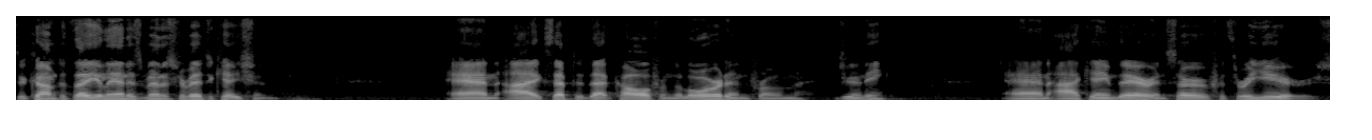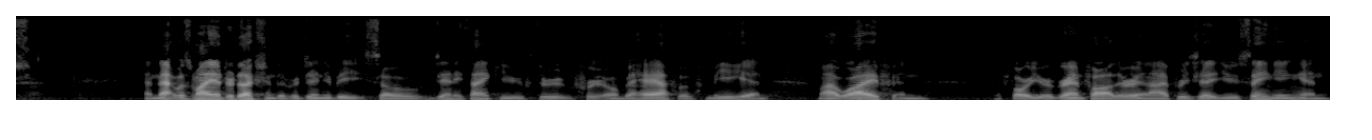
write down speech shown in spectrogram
to come to Thalia Lynn as Minister of Education. And I accepted that call from the Lord and from Junie. And I came there and served for three years. And that was my introduction to Virginia Beach. So, Jenny, thank you through for, on behalf of me and my wife and for your grandfather. And I appreciate you singing. And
